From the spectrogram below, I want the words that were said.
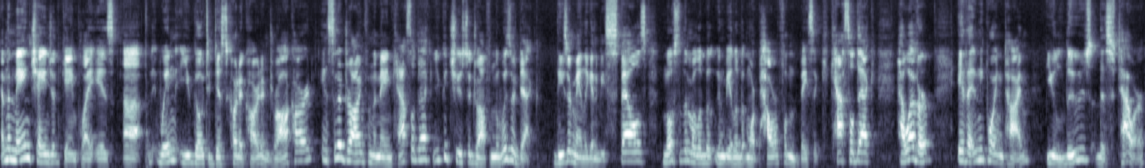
And the main change of gameplay is uh, when you go to discard a card and draw a card, instead of drawing from the main castle deck, you could choose to draw from the wizard deck. These are mainly going to be spells. Most of them are going to be a little bit more powerful than the basic castle deck. However, if at any point in time you lose this tower,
